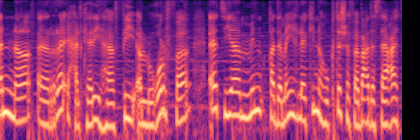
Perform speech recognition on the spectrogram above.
أن الرائحة الكريهة في الغرفة آتية من قدميه لكنه اكتشف بعد ساعات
